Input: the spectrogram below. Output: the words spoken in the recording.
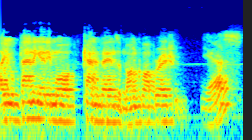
Are you planning any more campaigns of non-cooperation? Yes.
